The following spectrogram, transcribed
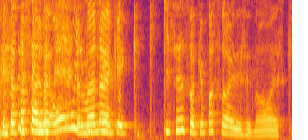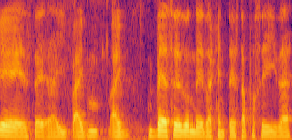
¿Qué está pasando? Sí, Hermana, sí. ¿qué, qué, qué es eso? ¿Qué pasó? Y dice, no, es que este, hay, hay, hay veces donde la gente está poseída.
